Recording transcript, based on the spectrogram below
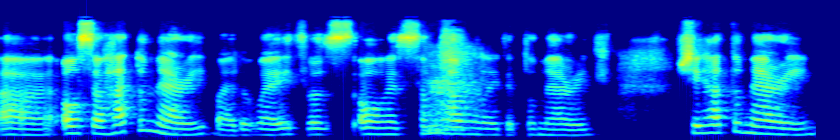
uh, also had to marry, by the way, it was always somehow related to marriage. She had to marry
